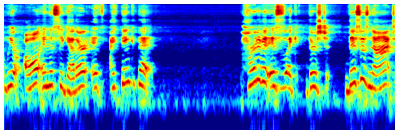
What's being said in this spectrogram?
we are all in this together. It's I think that part of it is like there's this is not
